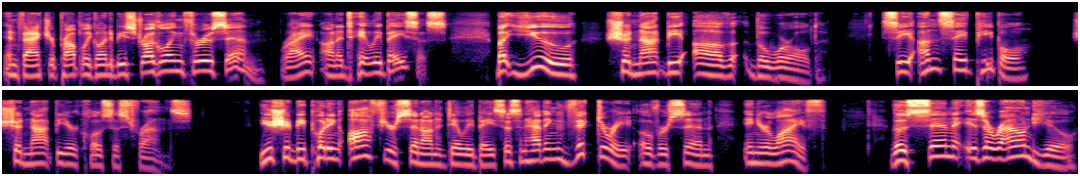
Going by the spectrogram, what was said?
In fact, you're probably going to be struggling through sin, right, on a daily basis. But you should not be of the world. See, unsaved people should not be your closest friends. You should be putting off your sin on a daily basis and having victory over sin in your life. Though sin is around you,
